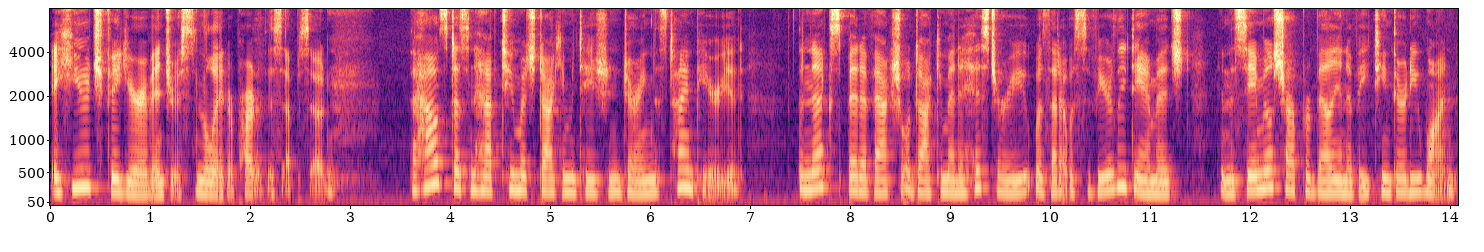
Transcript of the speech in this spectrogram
a huge figure of interest in the later part of this episode. The house doesn't have too much documentation during this time period. The next bit of actual documented history was that it was severely damaged in the Samuel Sharpe Rebellion of 1831,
